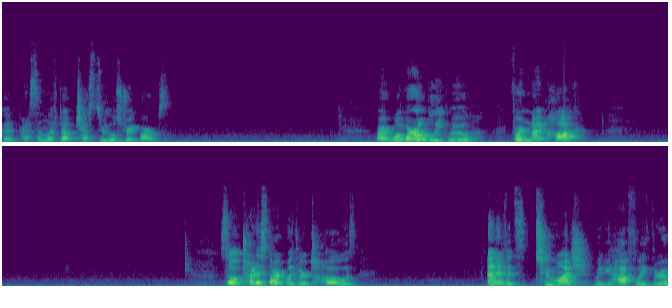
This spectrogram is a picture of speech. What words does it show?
Good, press and lift up, chest through those straight arms. All right, one more oblique move for Nighthawk. So try to start with your toes. And if it's too much, maybe halfway through,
